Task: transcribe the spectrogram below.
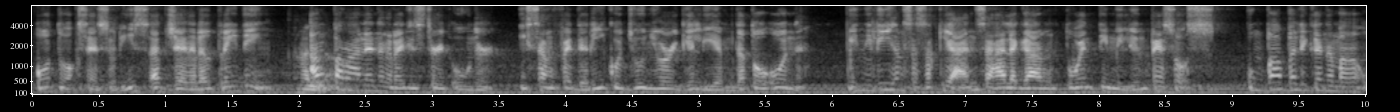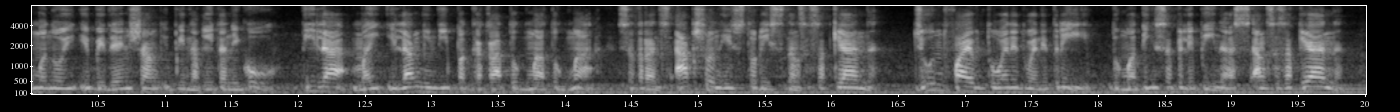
auto accessories at general trading. Hala. Ang pangalan ng registered owner, isang Federico Jr. Guillem Datoon. Pinili ang sasakyan sa halagang 20 million pesos. Kung babalikan ng mga umano'y ebidensyang ipinakita ni Go, tila may ilang hindi pagkakatugma-tugma sa transaction histories ng sasakyan. June 5, 2023, dumating sa Pilipinas ang sasakyan.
